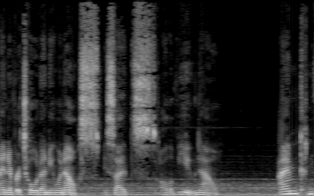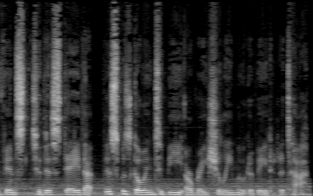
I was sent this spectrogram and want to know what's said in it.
I never told anyone else, besides all of you now. I'm convinced to this day that this was going to be a racially motivated attack.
